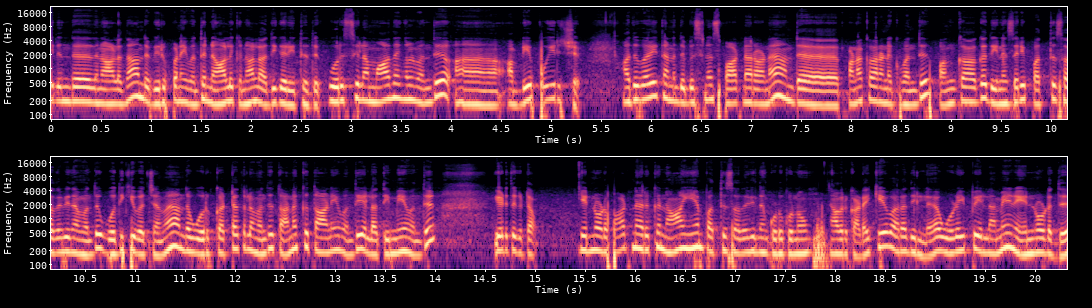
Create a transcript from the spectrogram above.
இருந்ததுனால தான் அந்த விற்பனை வந்து நாளுக்கு நாள் அதிகரித்தது. ஒரு சில மாதங்கள் வந்து அப்படியே போயிருச்சு. அதுவரை தனது பிஸ்னஸ் பார்ட்னரான அந்த பணக்காரனுக்கு வந்து வந்து பங்காக தினசரி பத்து சதவீதம் வந்து ஒதுக்கி வச்சவன். அந்த ஒரு கட்டத்தில் வந்து தனக்கு தானே வந்து எல்லாத்தையுமே வந்து எடுத்துக்கிட்டான். என்னோடய பார்ட்னருக்கு நான் ஏன் பத்து சதவீதம் கொடுக்கணும்? அவர் கடைக்கே வரதில்லை. உழைப்பு எல்லாமே என்னோடது.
